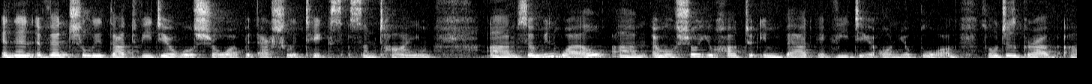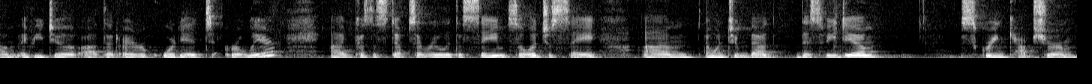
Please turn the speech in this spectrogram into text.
And then eventually that video will show up. It actually takes some time. Um, so meanwhile, um, I will show you how to embed a video on your blog. So I'll just grab um, a video uh, that I recorded earlier because um, the steps are really the same. So let's just say um, I want to embed this video, screen capture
